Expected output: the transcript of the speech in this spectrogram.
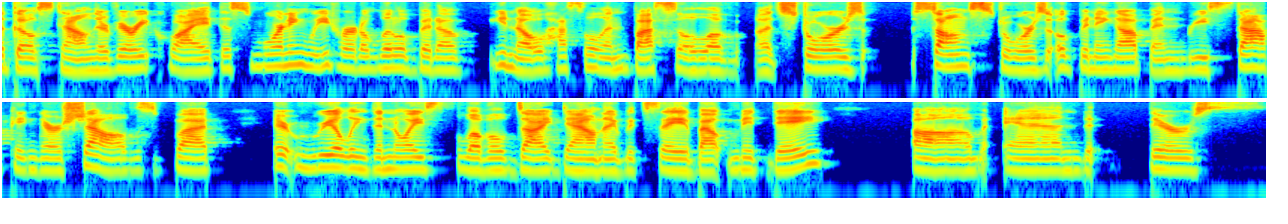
a ghost town. They're very quiet. This morning we heard a little bit of, you know, hustle and bustle of uh, stores, some stores opening up and restocking their shelves, but it really, the noise level died down, I would say, about midday. Um, and there's,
